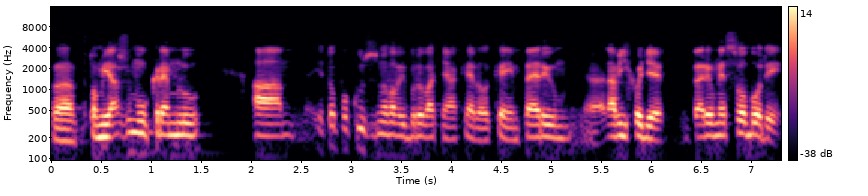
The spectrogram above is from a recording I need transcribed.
v, v tom jařmu Kremlu. A je to pokus znova vybudovat nějaké velké impérium eh, na východě, impérium nesvobody.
